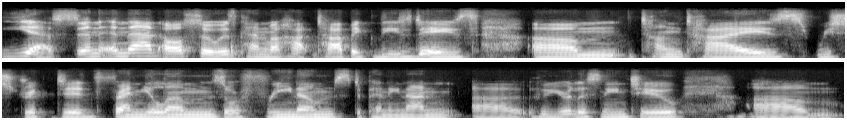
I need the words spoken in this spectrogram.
Yes, and and that also is kind of a hot topic these days. Um, tongue ties, restricted frenulums or frenums, depending on uh, who you're listening to. Mm-hmm. Um,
